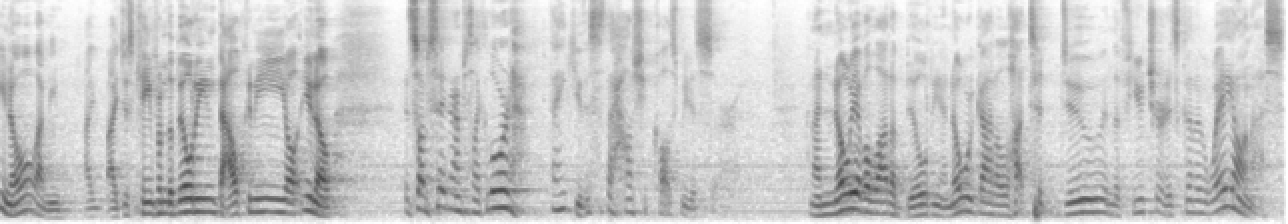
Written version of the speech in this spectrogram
you know, I mean, I, I just came from the building, balcony, you know. And so I'm sitting there, I'm just like, Lord, thank you. This is the house you calls me to serve. And I know we have a lot of building. I know we've got a lot to do in the future, and it's going to weigh on us.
